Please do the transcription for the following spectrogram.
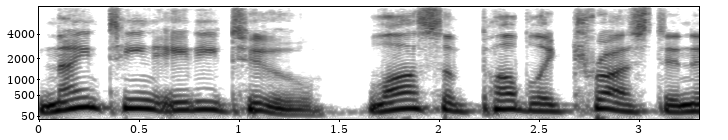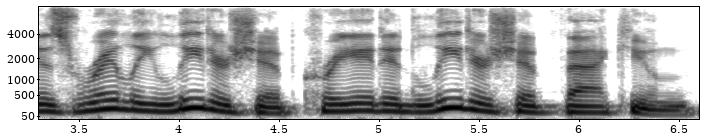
1982, loss of public trust in Israeli leadership created leadership vacuum,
